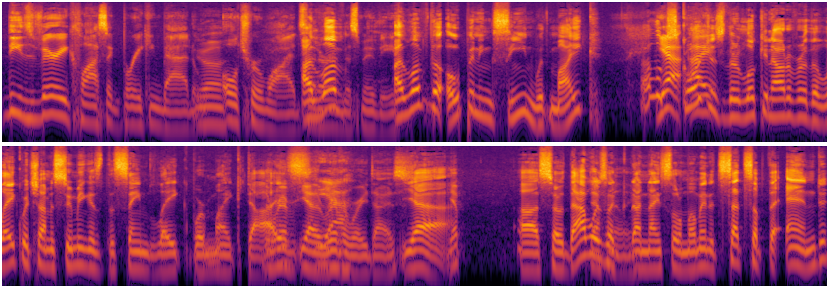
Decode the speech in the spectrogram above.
these very classic Breaking Bad Yeah. ultra wides. I love in this movie. I love the opening scene with Mike. That looks Yeah, I- gorgeous. They're looking out over the lake, which I'm assuming is the same lake where Mike The dies. river, yeah, the Yeah. river where he dies. Yeah. Yep. Uh, so that was a, a nice little moment. It sets up the end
